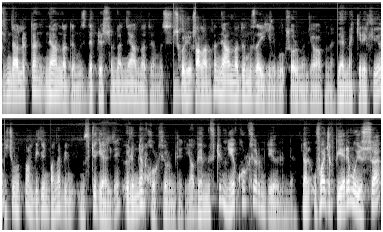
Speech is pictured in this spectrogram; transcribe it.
dindarlıktan ne anladığımız, depresyondan ne anladığımız, psikolojik sağlamlıktan ne anladığımızla ilgili bu sorunun cevabını vermek gerekiyor. Hiç unutmam bir gün bana bir müftü geldi. Ölümden korkuyorum dedi. Ya ben müftüyüm niye korkuyorum diye ölümden. Yani ufacık bir yerim uyuşsa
